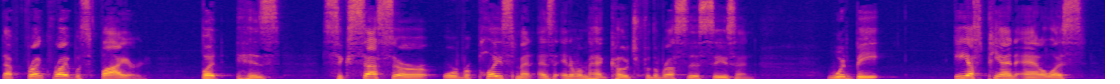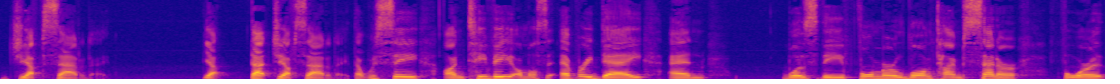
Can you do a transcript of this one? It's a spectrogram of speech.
that Frank Reich was fired, but his successor or replacement as interim head coach for the rest of this season would be ESPN analyst Jeff Saturday. Yeah, that Jeff Saturday that we see on TV almost every day and was the former longtime center for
